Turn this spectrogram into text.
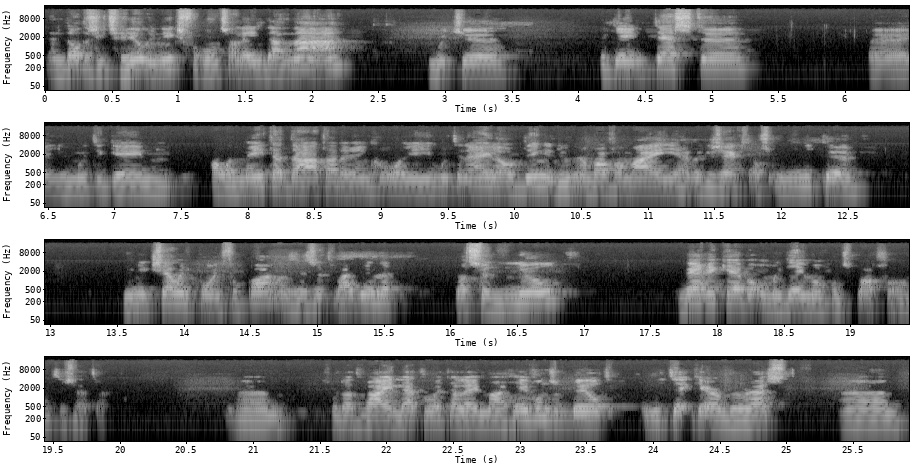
en dat is iets heel unieks voor ons. Alleen daarna moet je de game testen. Uh, je moet de game alle metadata erin gooien. Je moet een hele hoop dingen doen. En waarvan wij hebben gezegd als unieke, unique selling point voor partners is het. Wij willen dat ze nul werk hebben om een game op ons platform te zetten. Um, zodat wij letterlijk alleen maar geef ons een beeld, we take care of the rest. Um,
